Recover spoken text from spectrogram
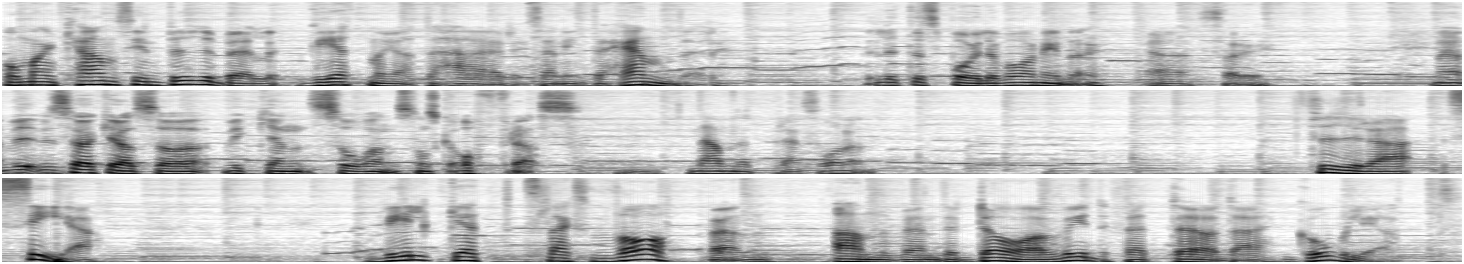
Om man kan sin bibel vet man ju att det här sen inte händer. Det är lite spoilervarning där. Ja, sorry. Men vi, vi söker alltså vilken son som ska offras. Mm, namnet på den sonen. 4c. Vilket slags vapen använder David för att döda Goliat?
